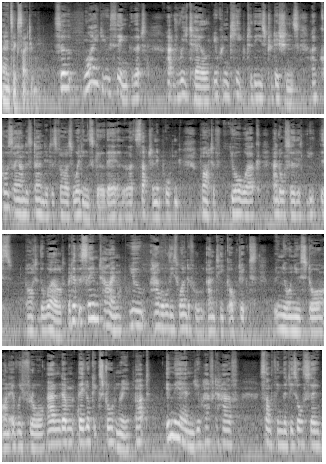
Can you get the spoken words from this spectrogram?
and it's exciting. So, why do you think that? At retail you can keep to these traditions. Of course, I understand it as far as weddings go. They that's such an important part of your work and also the, you, this part of the world. But at the same time, you have all these wonderful antique objects in your new store on every floor, and um, they look extraordinary. But in the end, you have to have something that is also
